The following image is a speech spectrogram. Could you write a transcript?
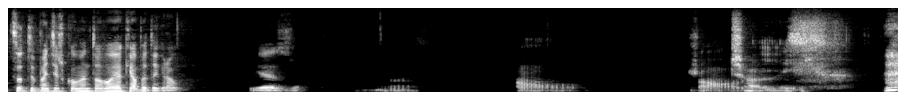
co ty będziesz komentował, jak ja będę grał. Jezu. O. Charlie.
